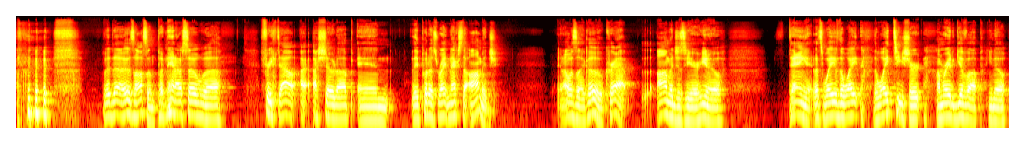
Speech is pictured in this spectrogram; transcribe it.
but uh, it was awesome. But man, I was so uh, freaked out. I, I showed up and they put us right next to Homage. And I was like, oh crap, Homage is here, you know. Dang it, let's wave the white the white t-shirt. I'm ready to give up, you know.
